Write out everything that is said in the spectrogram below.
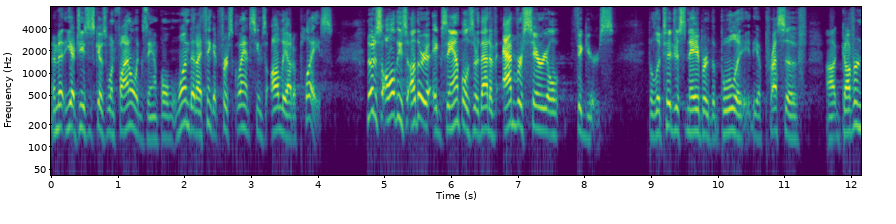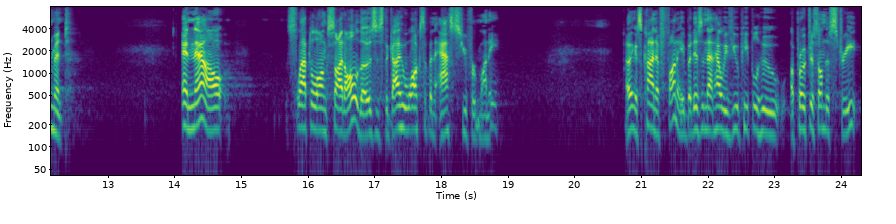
And that, yet Jesus gives one final example, one that I think at first glance seems oddly out of place. Notice all these other examples are that of adversarial figures the litigious neighbor, the bully, the oppressive uh, government. And now, slapped alongside all of those is the guy who walks up and asks you for money. I think it's kind of funny, but isn't that how we view people who approach us on the street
